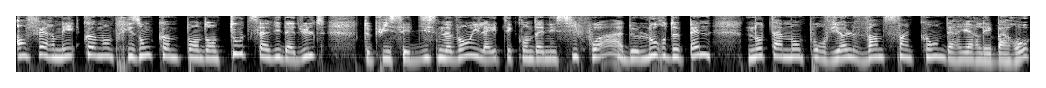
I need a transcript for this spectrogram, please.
enfermé, comme en prison, comme pendant toute sa vie d'adulte. Depuis ses 19 ans, il a été condamné six fois à de lourdes peines, notamment pour viol, 25 ans derrière les barreaux.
